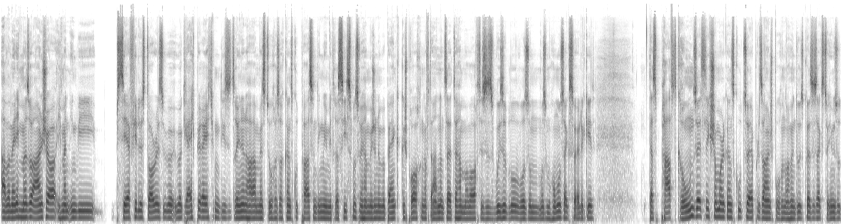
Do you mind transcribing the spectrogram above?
Aber wenn ich mir so anschaue, ich meine, irgendwie sehr viele Stories über, über Gleichberechtigung, die sie drinnen haben, ist durchaus auch ganz gut passend irgendwie mit Rassismus. Wir haben ja schon über Banker gesprochen. Auf der anderen Seite haben wir aber auch dieses Visible, wo es um, wo es um Homosexuelle geht. Das passt grundsätzlich schon mal ganz gut zu Apples Anspruch. Und auch wenn du es quasi sagst, du eben so,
